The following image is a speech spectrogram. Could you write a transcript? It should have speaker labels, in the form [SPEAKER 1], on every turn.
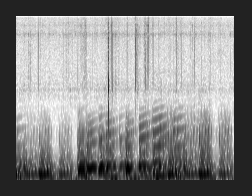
[SPEAKER 1] Thank you.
